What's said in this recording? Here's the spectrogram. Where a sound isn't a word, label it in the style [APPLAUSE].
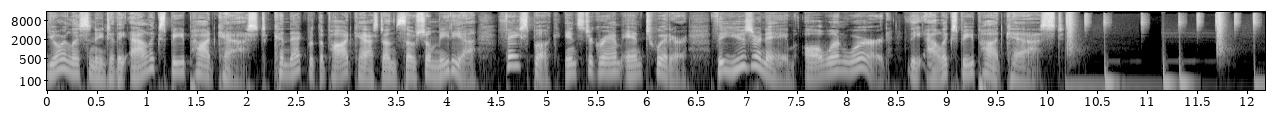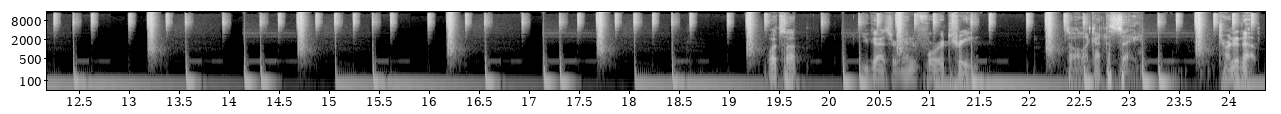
You're listening to the Alex B Podcast. Connect with the podcast on social media Facebook, Instagram, and Twitter. The username, all one word, the Alex B Podcast. What's up? You guys are in for a treat. That's all I got to say. Turn it up.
